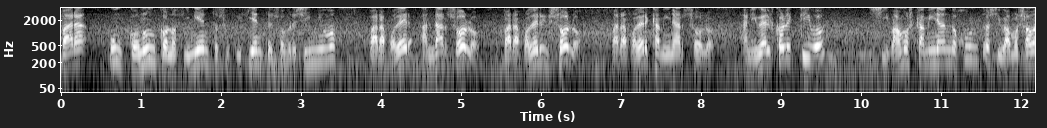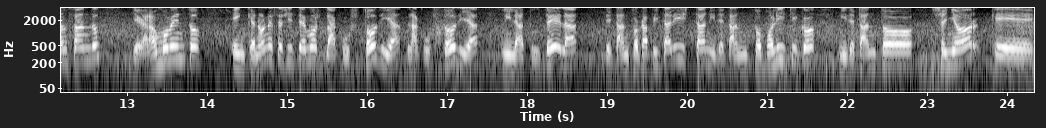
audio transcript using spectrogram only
para un, con un conocimiento suficiente sobre sí mismo para poder andar solo, para poder ir solo, para poder caminar solo. A nivel colectivo, si vamos caminando juntos, si vamos avanzando, llegará un momento en que no necesitemos la custodia, la custodia, ni la tutela de tanto capitalista, ni de tanto político, ni de tanto señor que,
